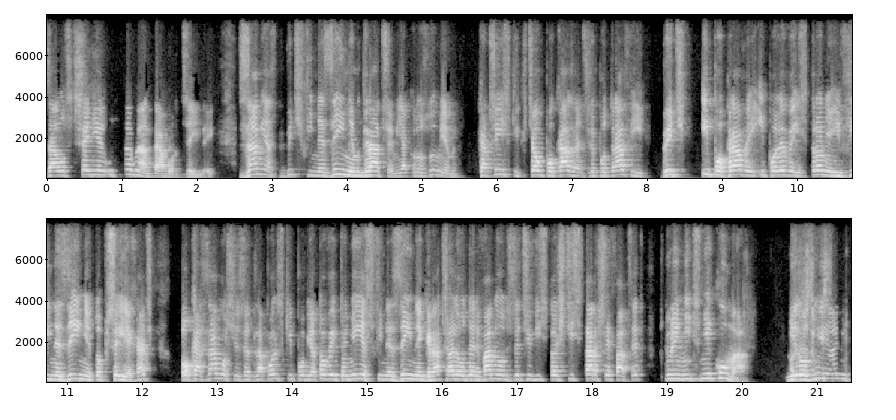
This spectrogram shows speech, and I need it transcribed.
zaostrzenie ustawy antyaborcyjnej. Zamiast być finezyjnym graczem, jak rozumiem, Kaczyński chciał pokazać, że potrafi być i po prawej, i po lewej stronie i finezyjnie to przejechać, okazało się, że dla Polski powiatowej to nie jest finezyjny gracz, ale oderwany od rzeczywistości starszy facet, który nic nie kuma. Nie rozumie ani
